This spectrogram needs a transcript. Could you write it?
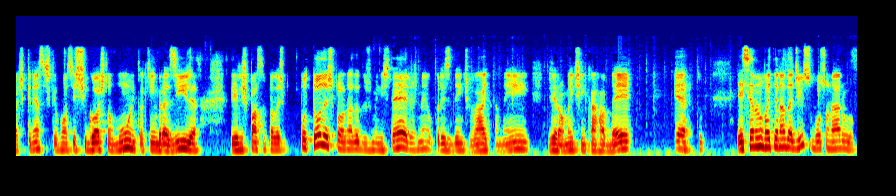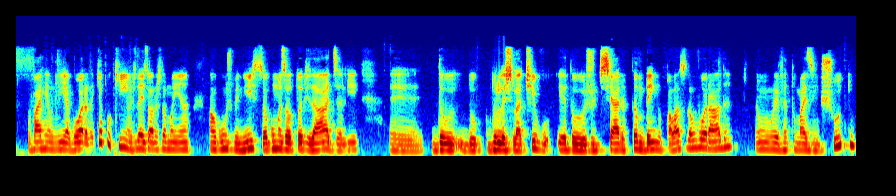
as crianças que vão assistir gostam muito aqui em Brasília, eles passam pelas, por toda a esplanada dos ministérios, né? o presidente vai também, geralmente em carro aberto, esse ano não vai ter nada disso. O Bolsonaro vai reunir agora, daqui a pouquinho, às 10 horas da manhã, alguns ministros, algumas autoridades ali é, do, do, do, Legislativo e do Judiciário também no Palácio da Alvorada, é um evento mais enxuto.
